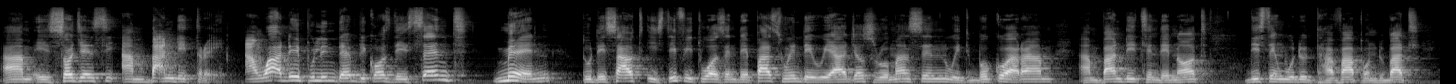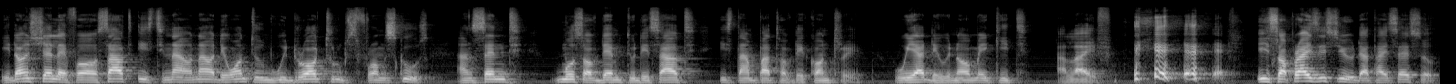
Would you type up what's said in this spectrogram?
um, insurgency and banditry. And why are they pulling them? Because they sent men to the southeast. If it was in the past when they were just romancing with Boko Haram and bandits in the north, this thing wouldn't have happened. But it don't shell for southeast now. Now they want to withdraw troops from schools and send most of them to the southeastern part of the country where they will not make it alive. it surprises you that I say so.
